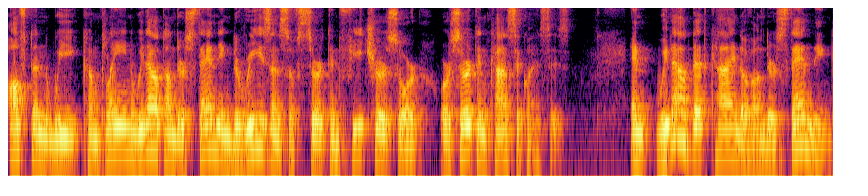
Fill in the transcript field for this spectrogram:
often we complain without understanding the reasons of certain features or, or certain consequences. And without that kind of understanding,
